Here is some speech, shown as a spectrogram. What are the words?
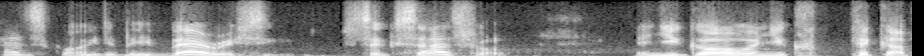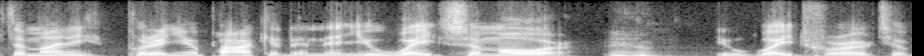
That's going to be very su- successful. And you go and you pick up the money, put it in your pocket, and then you wait some more. Yeah you wait for it to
